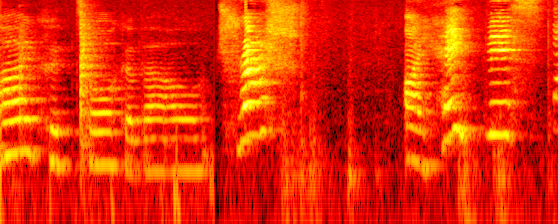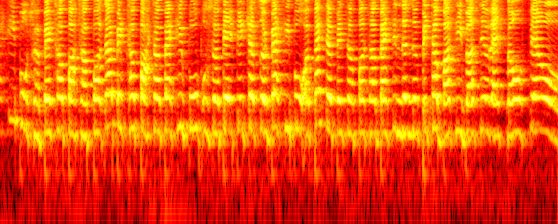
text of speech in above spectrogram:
I could talk about trash. I hate this. Betty bought a better butter, but better butter, Betty bought a better butter, Betty bought a better better butter, Betty and the better butty butter like fell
